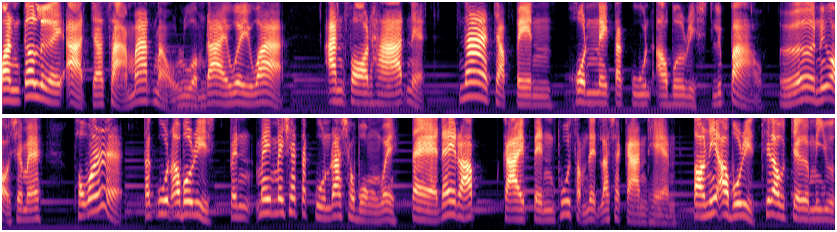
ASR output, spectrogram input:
มันก็เลยอาจจะสามารถเหมารวมได้เว้ยว่าอันฟอร์ทัสเนี่ยน่าจะเป็นคนในตระกูลอัลเบริชหรือเปล่า เออ นึกออกใช่ไหม เพราะว่าตระกูลอัลเบริชเป็นไม่ไม่ใช่ตระกูลราชวงศ์เว้ย แต่ได้รับกลายเป็นผู้สำเร็จราชการแทน ตอนนี้อัลเบริชที่เราเจอมีอยู่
